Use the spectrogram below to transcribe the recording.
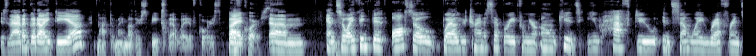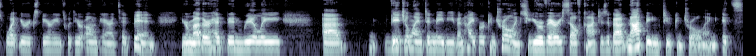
Is that a good idea? Not that my mother speaks that way, of course. But of course. um, and so I think that also while you're trying to separate from your own kids, you have to in some way reference what your experience with your own parents had been. Your mother had been really uh, vigilant and maybe even hyper controlling, so you're very self conscious about not being too controlling. It's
